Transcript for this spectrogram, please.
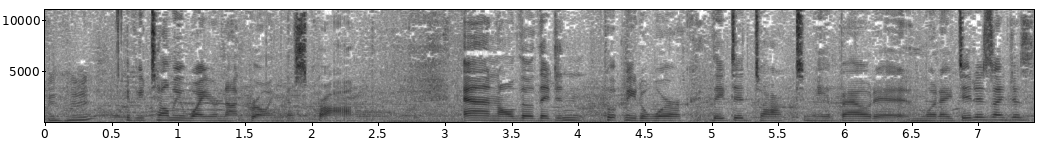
mm-hmm. if you tell me why you're not growing this crop. And although they didn't put me to work, they did talk to me about it. And what I did is I just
